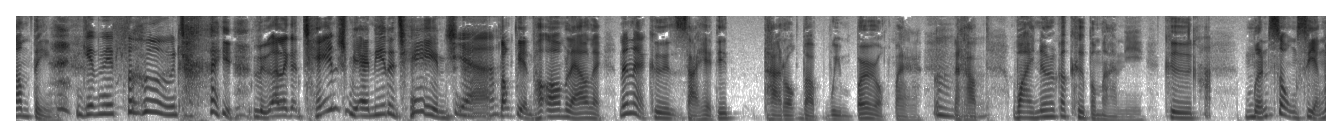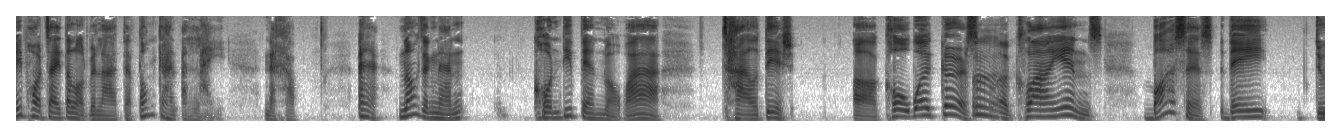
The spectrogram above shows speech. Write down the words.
something give me food ใช่หรืออะไรก็ change me I need a change Yeah ต้องเปลี่ยนผ้าอ้อมแล้วอะไรนั่นแหละคือสาเหตุที่ทารกแบบวิมเปอร์ออกมานะครับ whiner ก็คือประมาณนี้ คือเหมือนส่งเสียงไม่พอใจตลอดเวลาแต่ต้องการอะไรนะครับอะนอกจากนั้น คนที่เป็นบอกว่า childish uh, co-workers uh, clients bosses they do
